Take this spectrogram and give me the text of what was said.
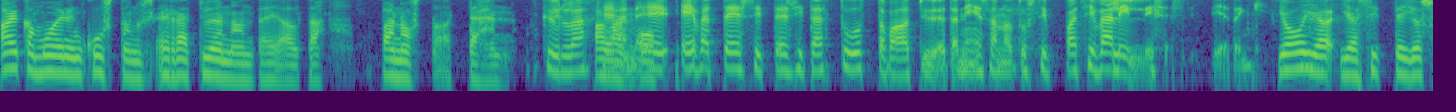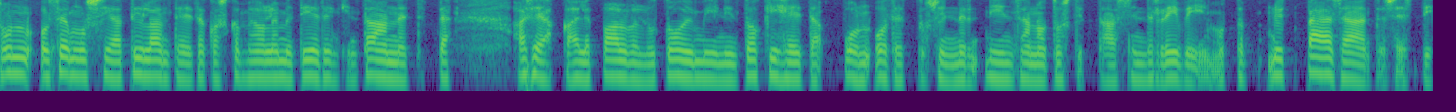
aikamoinen kustannus erä työnantajalta panostaa tähän Kyllä, hehän eivät tee sitten sitä tuottavaa työtä niin sanotusti, paitsi välillisesti tietenkin. Joo, ja, ja sitten jos on, on semmoisia tilanteita, koska me olemme tietenkin taanneet, että asiakkaille palvelu toimii, niin toki heitä on otettu sinne niin sanotusti taas sinne riviin, mutta nyt pääsääntöisesti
